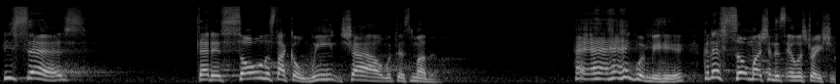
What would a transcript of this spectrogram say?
He says that his soul is like a weaned child with his mother. Hang with me here, because there's so much in this illustration.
